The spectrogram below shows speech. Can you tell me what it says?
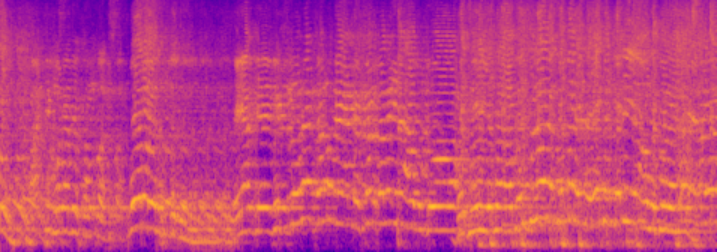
આથી મોરાદેવ સંકટ બોલો એ આજે વિષ્ણુને સમરે દર્શન કરીને આવજો. એક કરી આવજો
